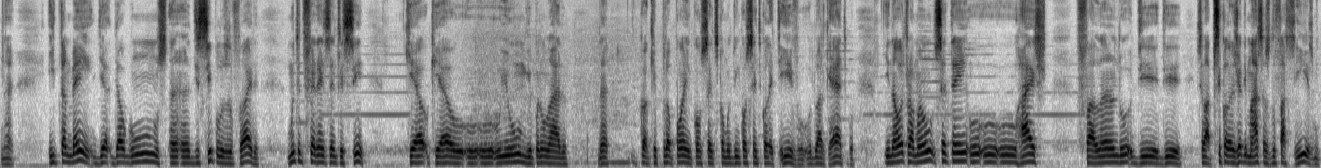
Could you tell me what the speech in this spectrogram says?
né? E também de, de alguns uh, uh, discípulos do Freud, muito diferentes entre si, que é, que é o, o, o Jung, por um lado, né? que propõe conceitos como do inconsciente coletivo, o do arquétipo, e na outra mão você tem o, o, o Reich, falando de, de sei lá, psicologia de massas do fascismo.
